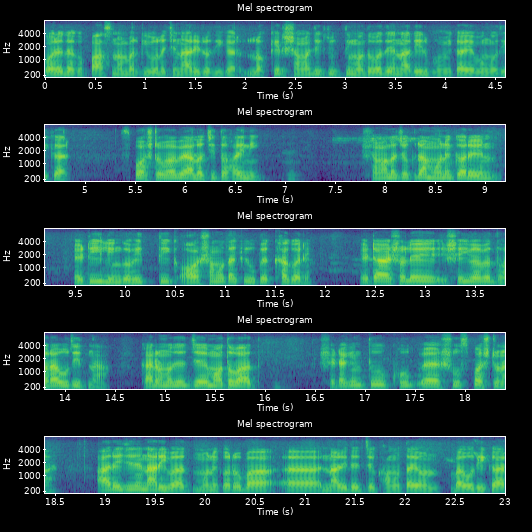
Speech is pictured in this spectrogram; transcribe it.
পরে দেখো, পাঁচ নাম্বার কি বলেছে? নারীর অধিকার। লকের সামাজিক চুক্তি মতবাদে নারীর ভূমিকা এবং অধিকার স্পষ্টভাবে আলোচিত হয়নি। সমালোচকরা মনে করেন, এটি লিঙ্গভিত্তিক অসমতাকে উপেক্ষা করে। এটা আসলে সেইভাবে ধরা উচিত না, কারণ ওদের যে মতবাদ, সেটা কিন্তু খুব সুস্পষ্ট না। আর এই যে নারীবাদ, মনে করো, বা নারীদের যে ক্ষমতায়ন বা অধিকার,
